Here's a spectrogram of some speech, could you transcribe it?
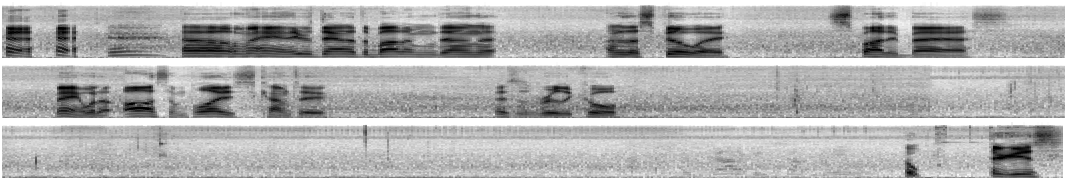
oh man, he was down at the bottom, down the, under the spillway. Spotted bass. Man, what an awesome place to come to. This is really cool. There's gotta be something in it. Oh, there he is.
